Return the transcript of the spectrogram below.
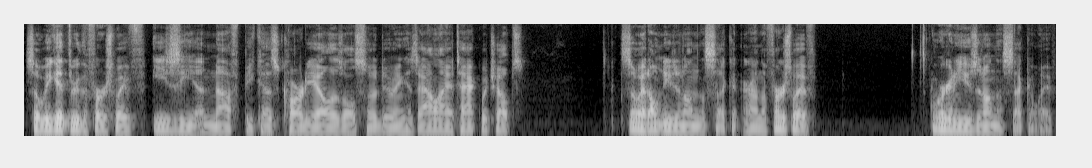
So we get through the first wave easy enough because Cardiel is also doing his ally attack, which helps. So I don't need it on the second or on the first wave. We're going to use it on the second wave.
